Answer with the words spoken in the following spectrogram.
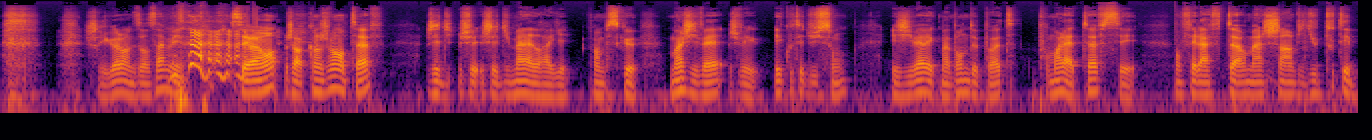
je rigole en disant ça, mais c'est vraiment, genre, quand je vais en teuf, j'ai du, j'ai- du mal à draguer. Enfin, parce que moi, j'y vais, je vais écouter du son, et j'y vais avec ma bande de potes. Pour moi, la teuf, c'est... On fait l'after, machin, bidule, tout est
